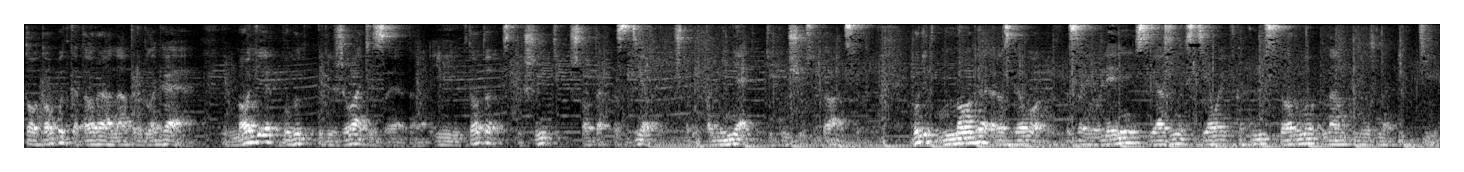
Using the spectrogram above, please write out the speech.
тот опыт, который она предлагает. И многие будут переживать из-за этого. И кто-то спешит что-то сделать, чтобы поменять текущую ситуацию. Будет много разговоров, заявлений, связанных с темой, в какую сторону нам нужно идти,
